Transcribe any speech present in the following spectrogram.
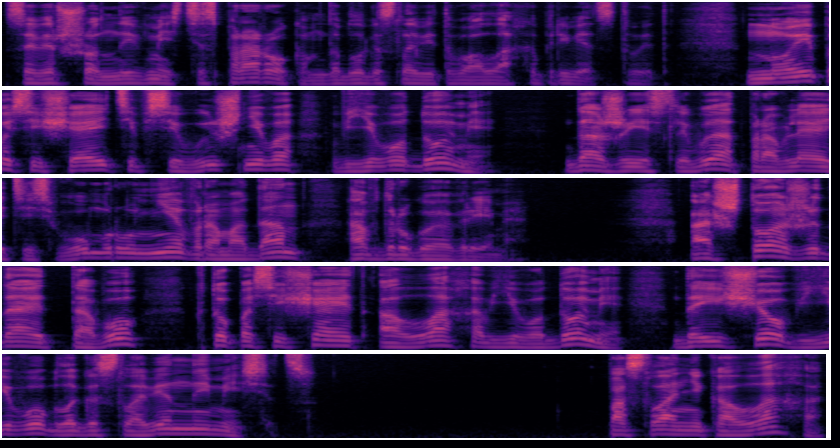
совершенный вместе с пророком, да благословит его Аллах и приветствует, но и посещаете Всевышнего в его доме, даже если вы отправляетесь в умру не в Рамадан, а в другое время. А что ожидает того, кто посещает Аллаха в его доме, да еще в его благословенный месяц? Посланник Аллаха,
